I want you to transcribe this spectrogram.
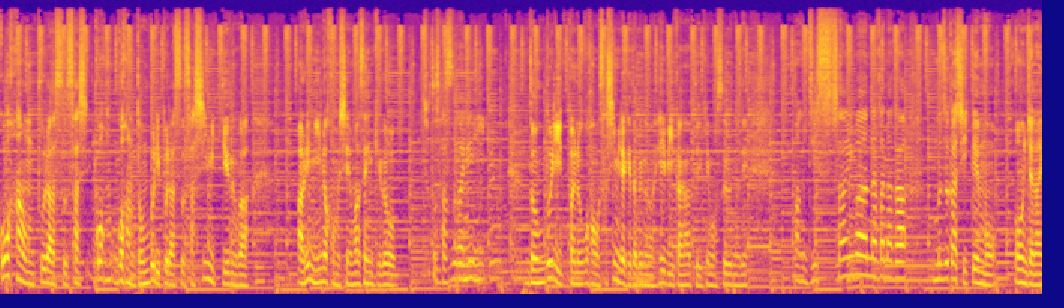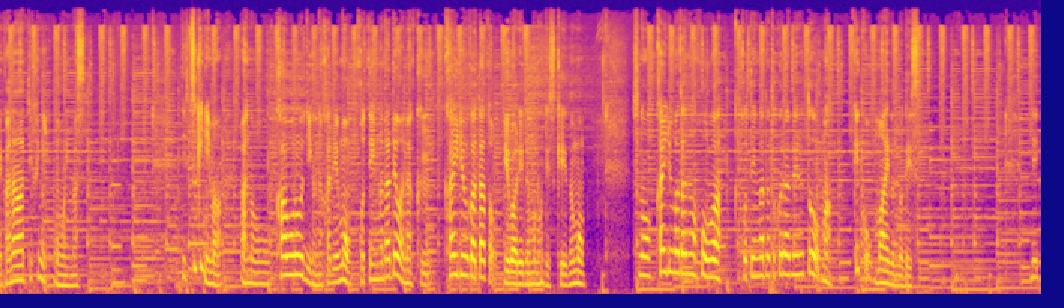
ご飯プラス刺しごご飯の丼プラス刺身っていうのがある意味いいのかもしれませんけどちょっとさすがに丼いっぱいのご飯を刺身だけ食べるのはヘビーかなという気もするので、まあ、実際はなかなか難しい点も多いんじゃないかなというふうに思います。で次に、まあ、あのカーボローディングの中でも古典型ではなく改良型と呼ばれるものですけれどもその改良型の方は古典型と比べると、まあ、結構マイルドです。で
